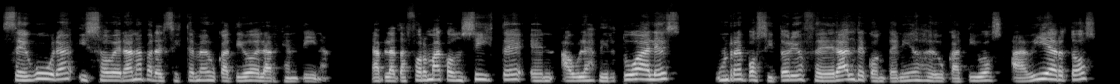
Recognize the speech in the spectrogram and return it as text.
segura y soberana para el sistema educativo de la Argentina. La plataforma consiste en aulas virtuales, un repositorio federal de contenidos educativos abiertos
